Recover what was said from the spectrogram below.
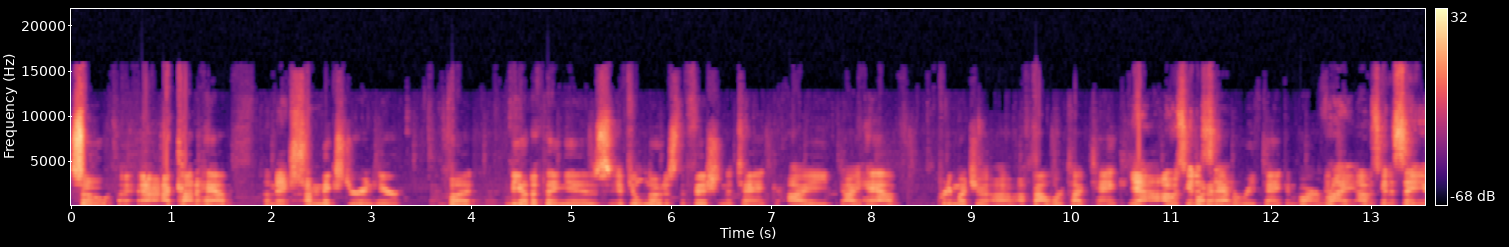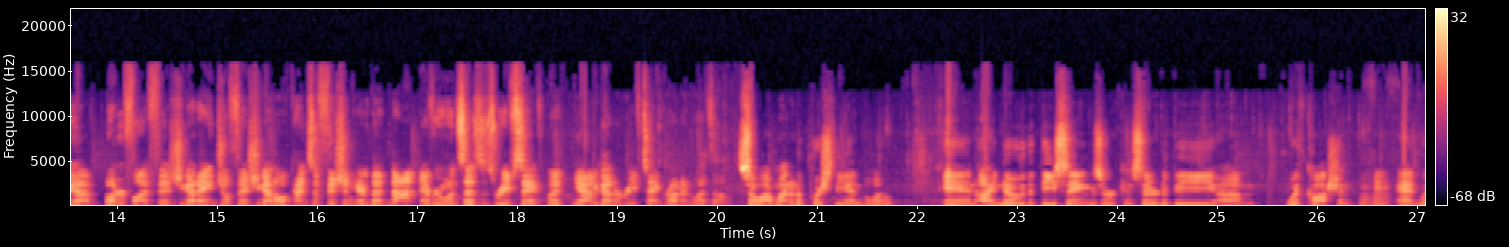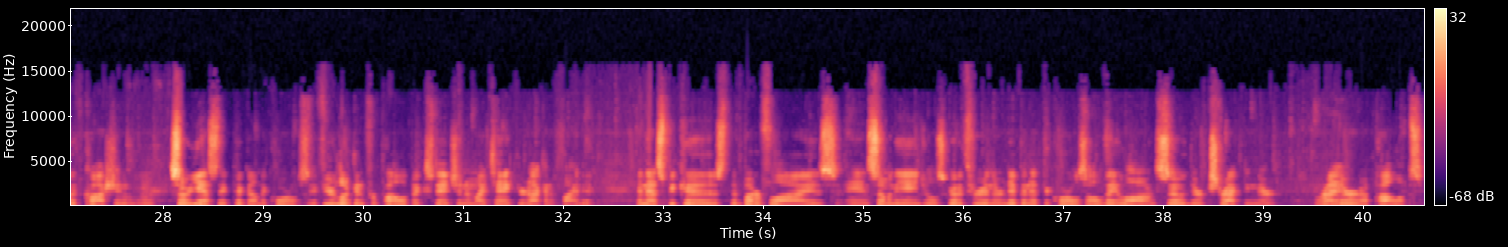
So I, I kind of have A mixture. a mixture in here, but the other thing is, if you'll notice the fish in the tank, I I have pretty much a, a Fowler type tank, yeah, I was gonna but say. I have a reef tank environment. Right, I was gonna say you have butterfly fish, you got angelfish, you got all kinds of fish in here that not everyone says is reef safe, but Yeah. you got a reef tank running with them. So I wanted to push the envelope, and I know that these things are considered to be um, with caution, Mhm. add with caution. Mhm. So yes, they pick on the corals. If you're looking for polyp extension in my tank, you're not going to find it. And that's because the butterflies and some of the angels go through and they're nipping at the corals all day long, so they're extracting their Right. their uh, polyps.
